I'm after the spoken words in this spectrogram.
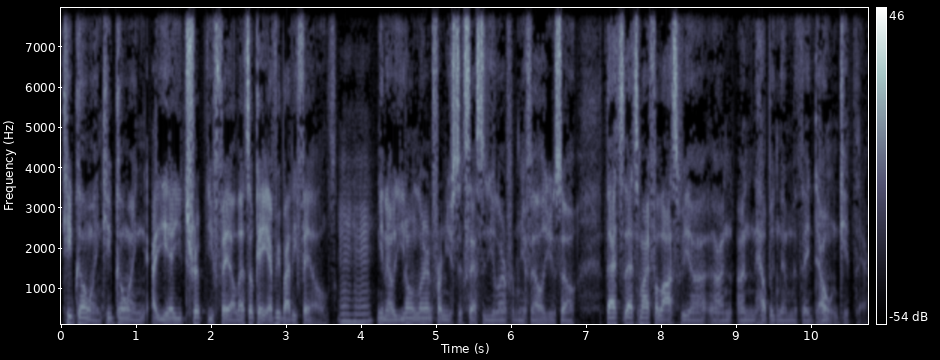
keep going, keep going. Uh, Yeah, you tripped, you failed. That's okay. Everybody fails. Mm-hmm. You know, you don't learn from your successes, you learn from your failures. So that's that's my philosophy on on, on helping them if they don't get there.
